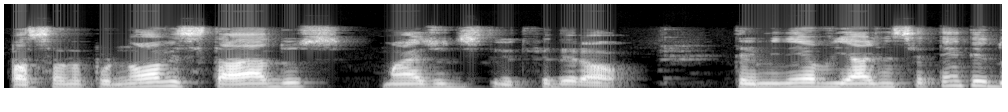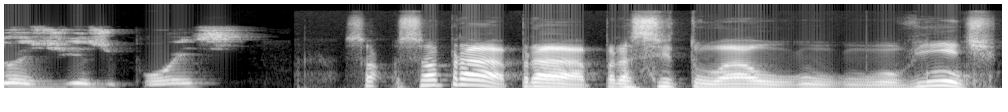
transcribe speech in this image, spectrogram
passando por nove estados, mais o Distrito Federal. Terminei a viagem 72 dias depois. Só, só para situar o, o, o, ouvinte,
